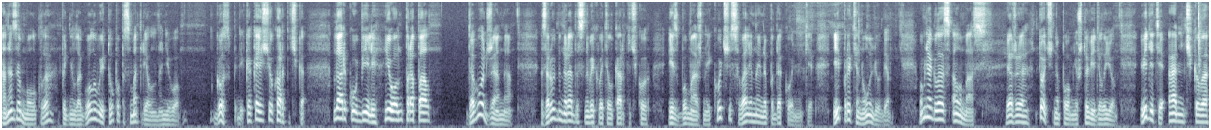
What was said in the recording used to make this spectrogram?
Она замолкла, подняла голову и тупо посмотрела на него. «Господи, какая еще карточка? Ларку убили, и он пропал». «Да вот же она!» Зарубин радостно выхватил карточку из бумажной кучи, сваленной на подоконнике, и протянул Любе. «У меня глаз алмаз. Я же точно помню, что видел ее. Видите, Анечкова,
